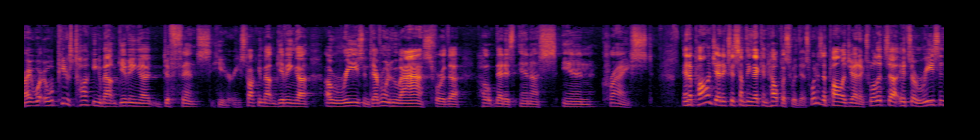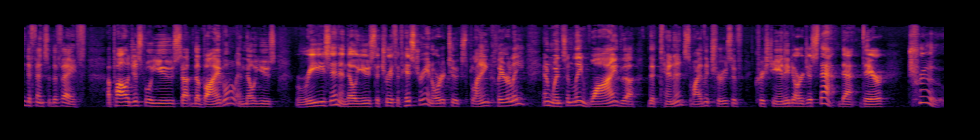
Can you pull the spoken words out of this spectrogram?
Right? Well, Peter's talking about giving a defense here. He's talking about giving a, a reason to everyone who asks for the hope that is in us in Christ. And apologetics is something that can help us with this. What is apologetics? Well, it's a, it's a reasoned defense of the faith. Apologists will use uh, the Bible and they'll use reason and they'll use the truth of history in order to explain clearly and winsomely why the, the tenets, why the truths of Christianity are just that, that they're true.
